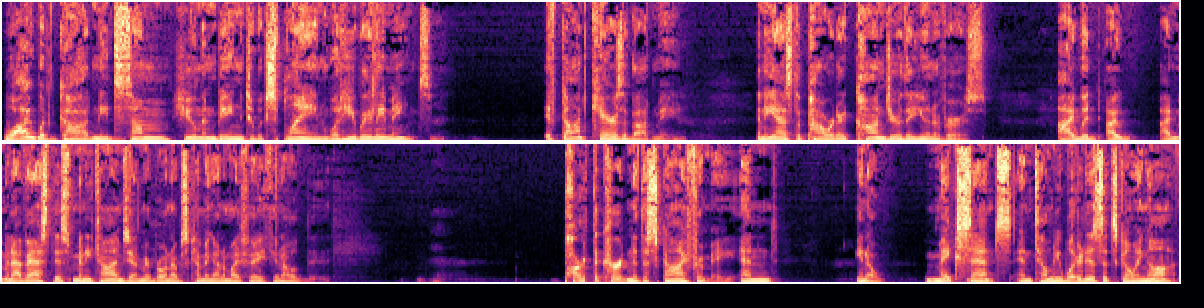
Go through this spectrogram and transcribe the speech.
Why would God need some human being to explain what he really means? If God cares about me and he has the power to conjure the universe, I would, I, I mean, I've asked this many times. I remember when I was coming out of my faith, you know, part the curtain of the sky for me and, you know, make sense and tell me what it is that's going on.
